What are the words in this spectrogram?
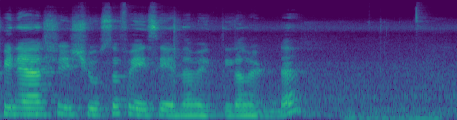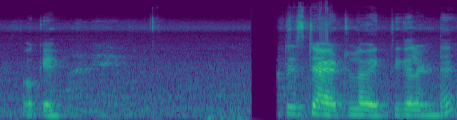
ഫിനാൻഷ്യൽ ഇഷ്യൂസ് ഫേസ് ചെയ്യുന്ന വ്യക്തികളുണ്ട്. ഓക്കെ ആർട്ടിസ്റ്റ് ആയിട്ടുള്ള വ്യക്തികളുണ്ട്.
